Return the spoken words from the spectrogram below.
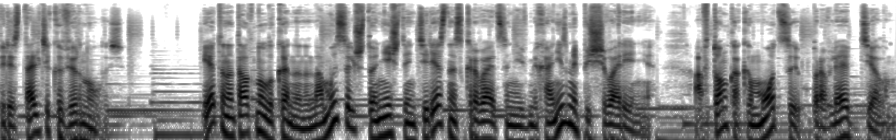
перистальтика вернулась. И это натолкнуло Кеннона на мысль, что нечто интересное скрывается не в механизме пищеварения, а в том, как эмоции управляют телом.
